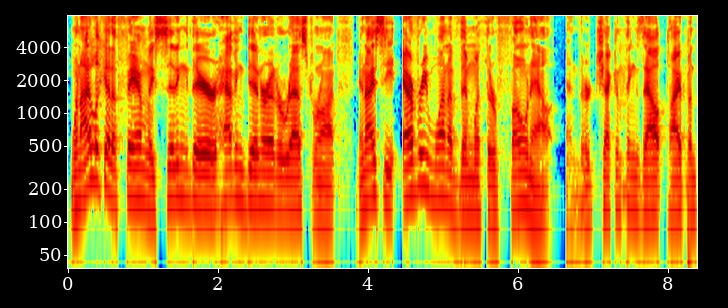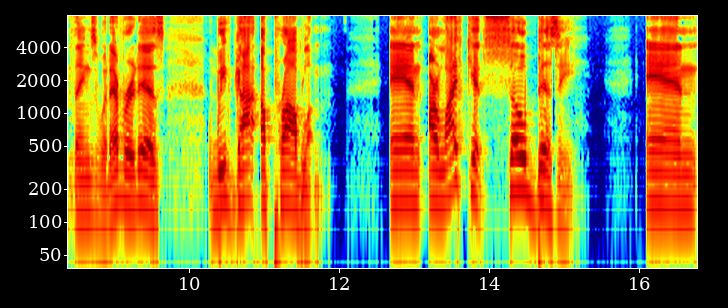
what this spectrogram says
When I look at a family sitting there having dinner at a restaurant, and I see every one of them with their phone out and they're checking things out, typing things, whatever it is, we've got a problem. And our life gets so busy and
